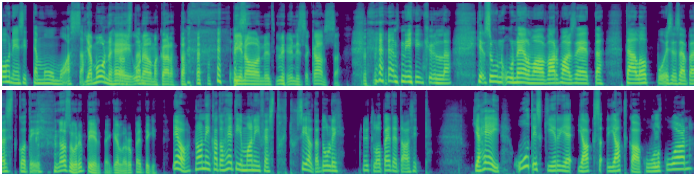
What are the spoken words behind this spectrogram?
pohdin sitten muun muassa. Ja mun hei, Tostan. unelmakartta Pino on nyt myynnissä kanssa. niin kyllä. Ja sun unelma on varmaan se, että tämä loppuisi ja sä pääsit kotiin. No suurin piirtein, kello rupeaa tikittämään. Joo, no niin, kato heti manifestoitu. Sieltä tuli, nyt lopetetaan sitten. Ja hei, uutiskirje jaksa, jatkaa kulkuaan,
